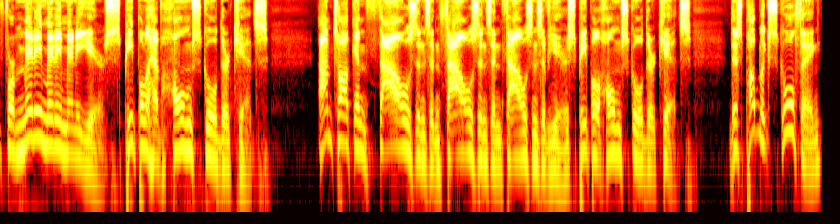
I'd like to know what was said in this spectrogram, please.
for many, many, many years, people have homeschooled their kids. I'm talking thousands and thousands and thousands of years. People homeschooled their kids. This public school thing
